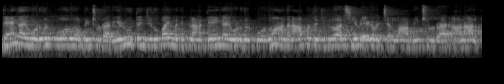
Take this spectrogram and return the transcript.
தேங்காய் ஓடுகள் போதும் அப்படின்னு சொல்கிறாரு எழுபத்தஞ்சு ரூபாய் மதிப்பிலான தேங்காய் ஓடுகள் போதும். அந்த நாற்பத்தஞ்சு கிலோ அரிசியை வேக வச்சிடலாம் அப்படின்னு சொல்கிறாரு ஆனால்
